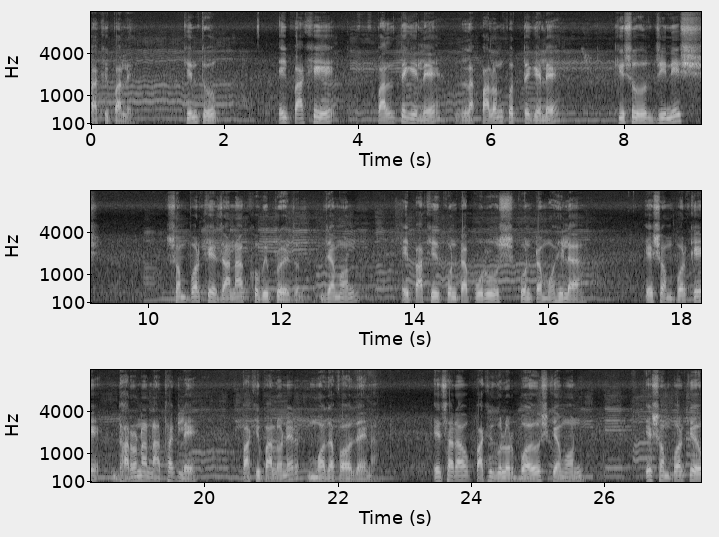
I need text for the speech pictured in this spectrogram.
পাখি পালে। কিন্তু এই পাখি পালতে গেলে পালন করতে গেলে কিছু জিনিস সম্পর্কে জানা খুবই প্রয়োজন। যেমন, এই পাখি কোনটা পুরুষ, কোনটা মহিলা, এ সম্পর্কে ধারণা না থাকলে পাখি পালনের মজা পাওয়া যায় না। এছাড়াও পাখিগুলোর বয়স কেমন, এ সম্পর্কেও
